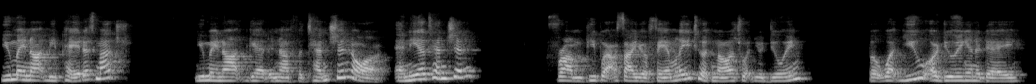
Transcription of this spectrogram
You may not be paid as much. You may not get enough attention or any attention from people outside your family to acknowledge what you're doing. But what you are doing in a day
